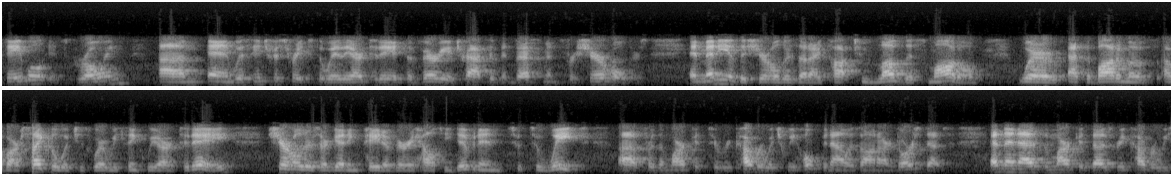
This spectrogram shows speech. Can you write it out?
stable, it's growing, um, and with interest rates the way they are today, it's a very attractive investment for shareholders. And many of the shareholders that I talk to love this model, where at the bottom of, of our cycle, which is where we think we are today, shareholders are getting paid a very healthy dividend to, to wait for the market to recover, which we hope now is on our doorsteps. And then as the market does recover, we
